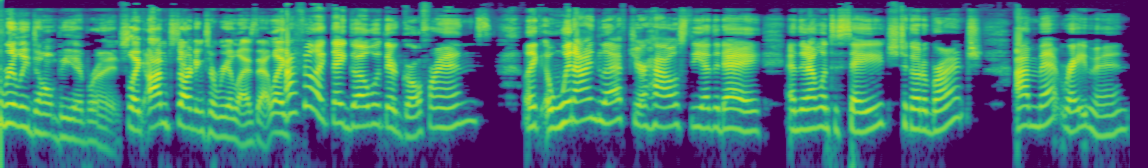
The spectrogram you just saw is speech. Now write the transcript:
Niggas really don't be at brunch. Like I'm starting to realize that. Like I feel like they go with their girlfriends. Like when I left your house the other day and then I went to Sage to go to brunch, I met Raven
